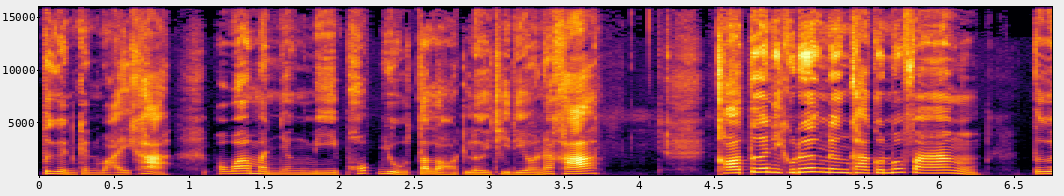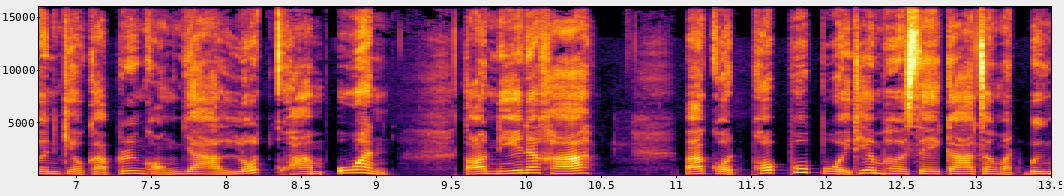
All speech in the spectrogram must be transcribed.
เตือนกันไว้ค่ะ เพราะว่ามันยังมีพบอยู่ตลอดเลยทีเดียวนะคะ ขอเตือนอีกเรื่องหนึ่งค่ะคุณผู้ฟัง เตือนเกี่ยวกับเรื่องของยาลดความอ้วน ตอนนี้นะคะ ปรากฏพบผู้ป่วยที่อำเภอเซกาจังหวัดบึง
